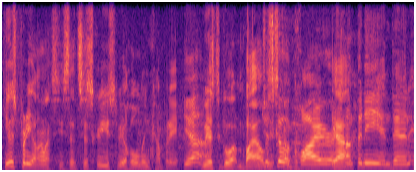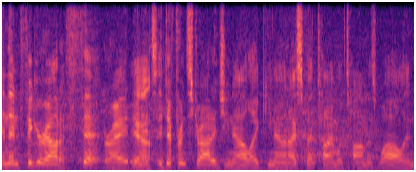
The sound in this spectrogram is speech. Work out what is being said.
he was pretty honest. He said Cisco used to be a holding company. Yeah. We used to go out and buy all just these go companies. acquire a Yeah. company and then and then figure out a fit, right? Yeah. And it's a different strategy now. Like you know, and I spent time with Tom as well. And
